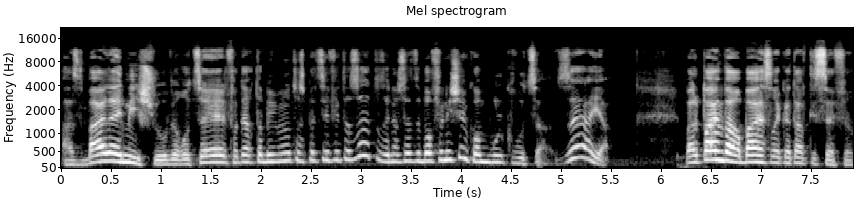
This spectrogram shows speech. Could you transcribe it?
אז בא אליי מישהו ורוצה לפתח את המיומנות הספציפית הזאת, אז אני עושה את זה באופן אישי במקום מול קבוצה. זה היה. ב-2014 כתבתי ספר,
